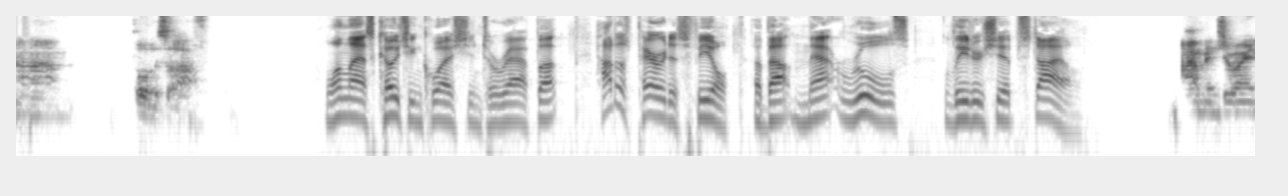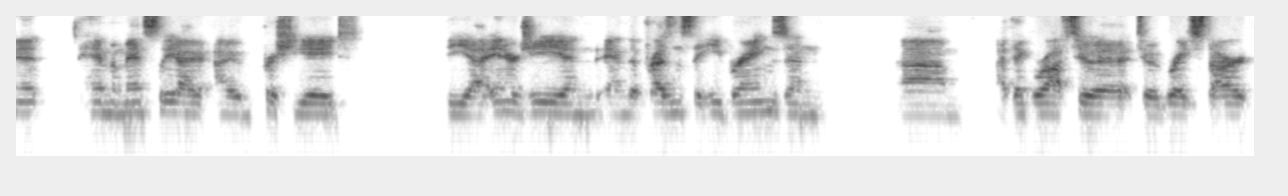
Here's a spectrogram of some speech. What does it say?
um, pull this off one last coaching question to wrap up. How does Paradis feel about Matt Rhule's leadership style? I'm enjoying it, him immensely. I, I appreciate the uh, energy and, and the presence that he brings. And um, I think we're off to a, to a great start.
